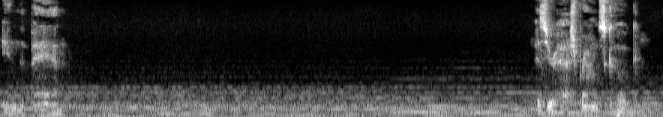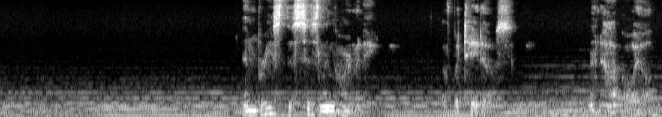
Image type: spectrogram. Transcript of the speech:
in the pan. As your hash browns cook, embrace the sizzling harmony of potatoes and hot oil.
